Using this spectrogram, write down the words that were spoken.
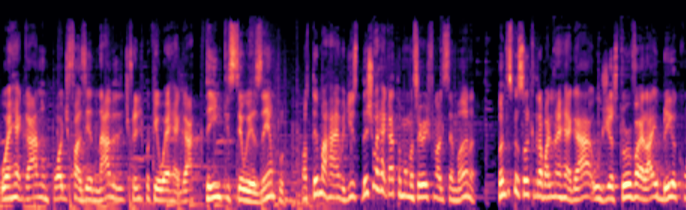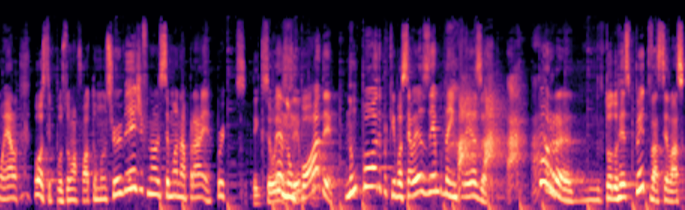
o RH não pode fazer nada de diferente porque o RH tem que ser o exemplo, nós temos uma raiva disso. Deixa o RH tomar uma cerveja no final de semana. Quantas pessoas que trabalham no RH, o gestor vai lá e briga com ela. Pô, você postou uma foto tomando cerveja no final de semana na praia. Por? Você tem que ser um É, não exemplo. pode? Não pode, porque você é o exemplo da empresa. Porra, todo respeito, vai se lascar.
